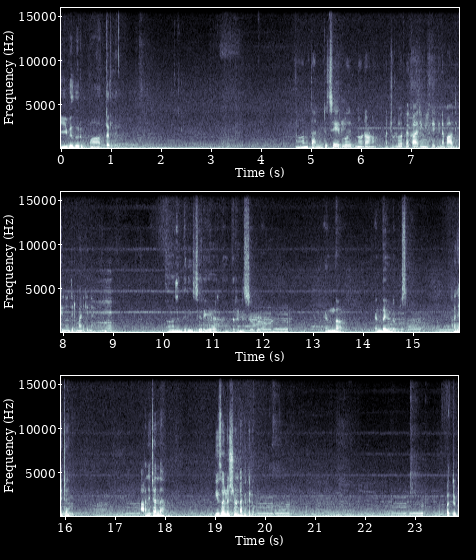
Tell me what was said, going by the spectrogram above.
ജീവിതം ഒരു പാട്ടല്ലേ? താൻ തന്റെ ചെയറിലോ ഇരുന്നോണ്ടാണോ മറ്റുള്ളവരുടെ കാര്യങ്ങൾക്ക് എങ്ങനെ ബാധിക്കുന്നു തീരുമാനിക്കുന്നത് താനെന്തിനീ ചെറിയ കാര്യത്തിന് ഇത്രയും ഡിസ്റ്റർബ് എന്താ? എന്താ ഇതിന്റെ പ്രശ്നം? അറിഞ്ഞിട്ട്? അറിഞ്ഞിട്ട് എന്താ ഈ സൊല്യൂഷൻ ഉണ്ടാക്കി തരും. പറ്റും.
